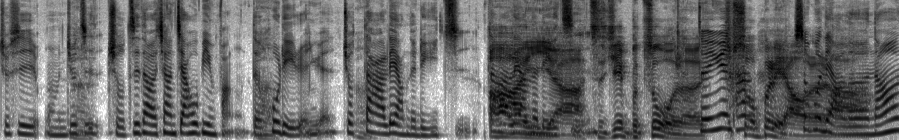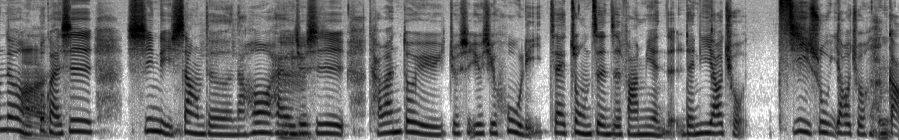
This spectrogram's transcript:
就是我们就知所知道，像加护病房的护理人员就大量的离职，大量的离职，直接不做了。对，因为他受不了，受不了了。然后那种不管是心理上的，然后还有就是台湾对于就是尤其护理在重。政治方面的人力要求。技术要求很高，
